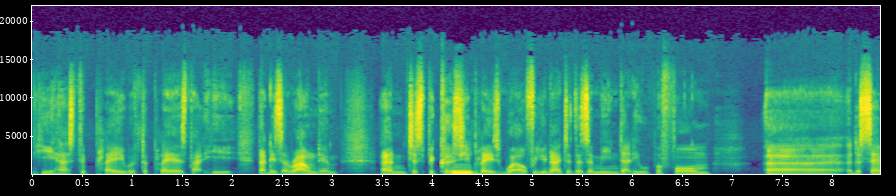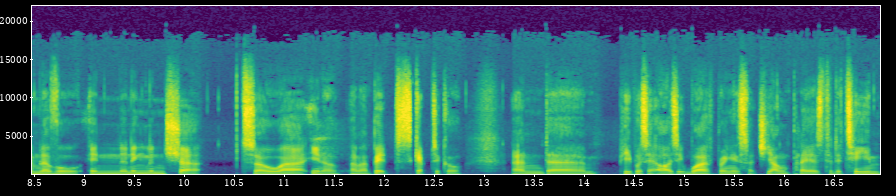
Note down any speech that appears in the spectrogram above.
he has to play with the players that he that is around him, and just because he Mm. plays well for United doesn't mean that he will perform uh, at the same level in an England shirt. So uh, you know, I'm a bit skeptical, and um, people say, "Oh, is it worth bringing such young players to the team?"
